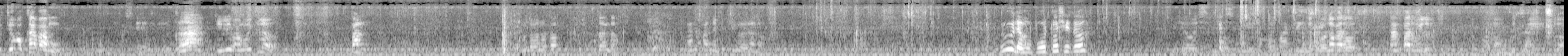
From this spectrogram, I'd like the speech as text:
gede apa gak kamu? Gak, cilik kamu iki lho. Ton. Nonton nonton. Bukan toh? Uh, udah mau putus itu. Iya wis, pancing lebokno karo tampar kuwi lho. Lebokno putih kula.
